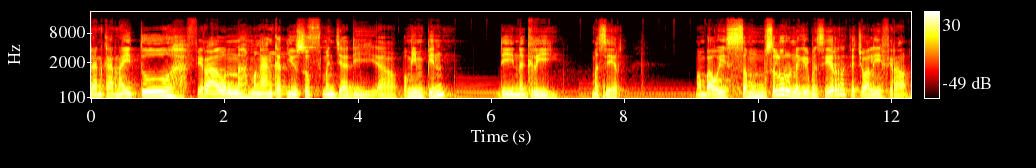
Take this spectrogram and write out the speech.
Dan karena itu Firaun mengangkat Yusuf menjadi uh, pemimpin di negeri Mesir membawahi seluruh negeri Mesir kecuali Firaun.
